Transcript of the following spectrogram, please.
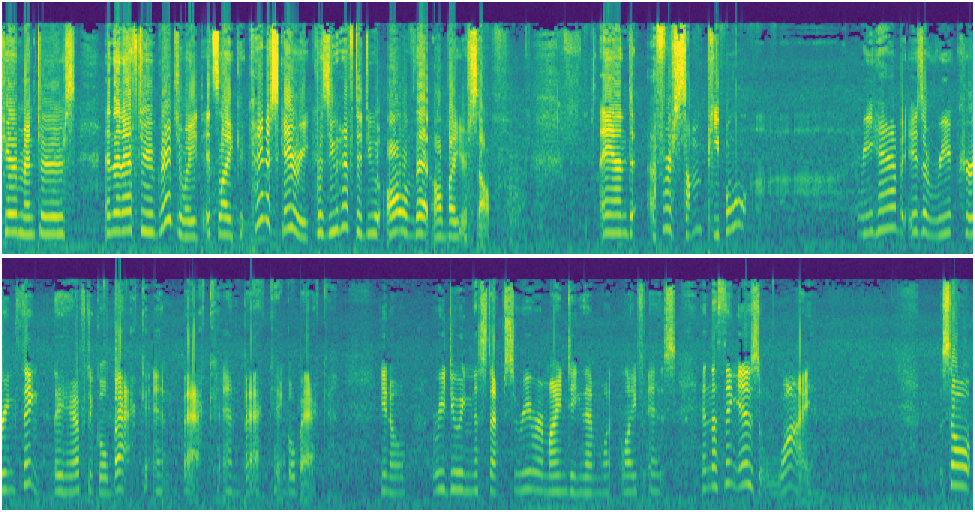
peer mentors and then after you graduate it's like kind of scary because you have to do all of that all by yourself and uh, for some people uh, rehab is a reoccurring thing. They have to go back and back and back and go back. You know, redoing the steps, re reminding them what life is. And the thing is, why? So,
